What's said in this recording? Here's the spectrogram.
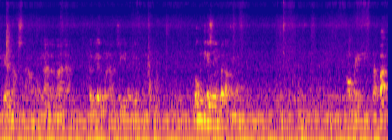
Relax na ako. Wala na ba na? Laglag mo na. Sige, laglag mo na. Huwag mo tigasan yung balak mo. Okay, tapa.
